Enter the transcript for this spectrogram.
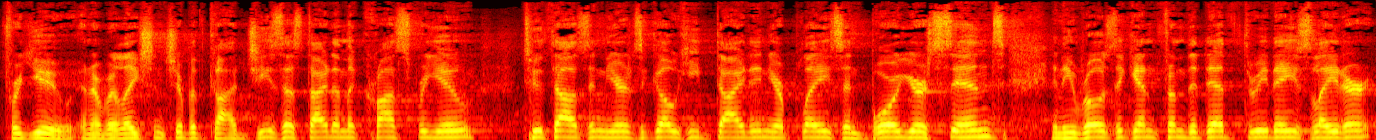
for you in a relationship with God. Jesus died on the cross for you 2,000 years ago, he died in your place and bore your sins, and he rose again from the dead three days later.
